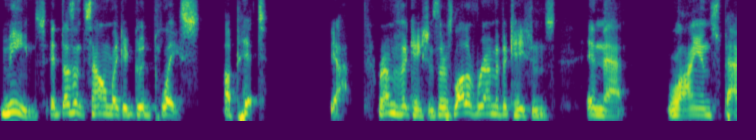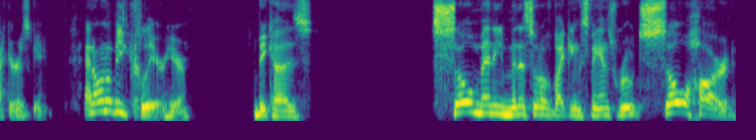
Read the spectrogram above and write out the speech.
means. It doesn't sound like a good place, a pit. Yeah, ramifications. There's a lot of ramifications in that Lions Packers game. And I want to be clear here because so many Minnesota Vikings fans root so hard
